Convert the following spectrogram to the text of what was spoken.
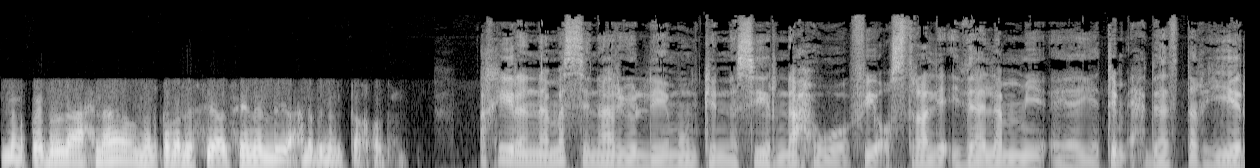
من قبلنا إحنا ومن قبل السياسيين اللي إحنا بننتخبهم. أخيرا ما السيناريو اللي ممكن نسير نحوه في أستراليا إذا لم يتم إحداث تغيير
